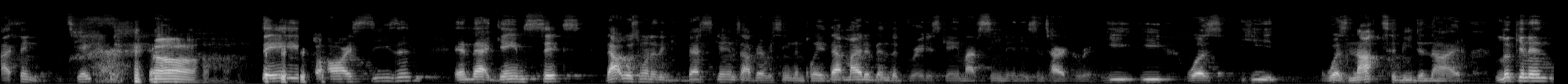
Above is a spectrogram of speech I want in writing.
I think Jake Oh. saved our season in that game six. That was one of the best games I've ever seen him play. That might have been the greatest game I've seen in his entire career. He he was he was not to be denied. Looking in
